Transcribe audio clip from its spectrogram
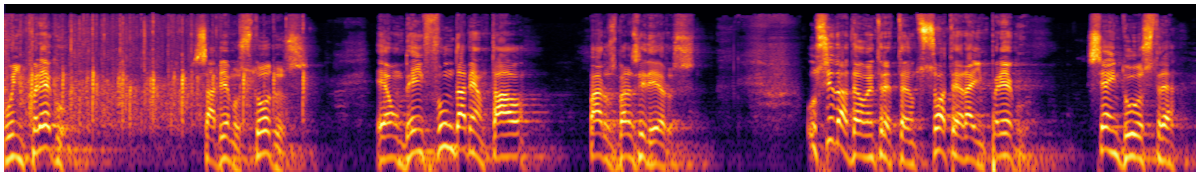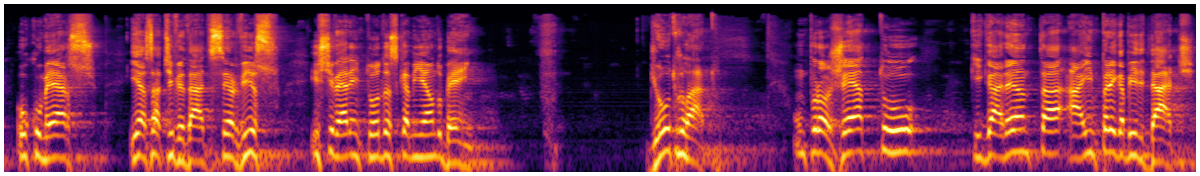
O emprego, sabemos todos, é um bem fundamental para os brasileiros. O cidadão, entretanto, só terá emprego se a indústria, o comércio e as atividades de serviço estiverem todas caminhando bem. De outro lado, um projeto que garanta a empregabilidade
